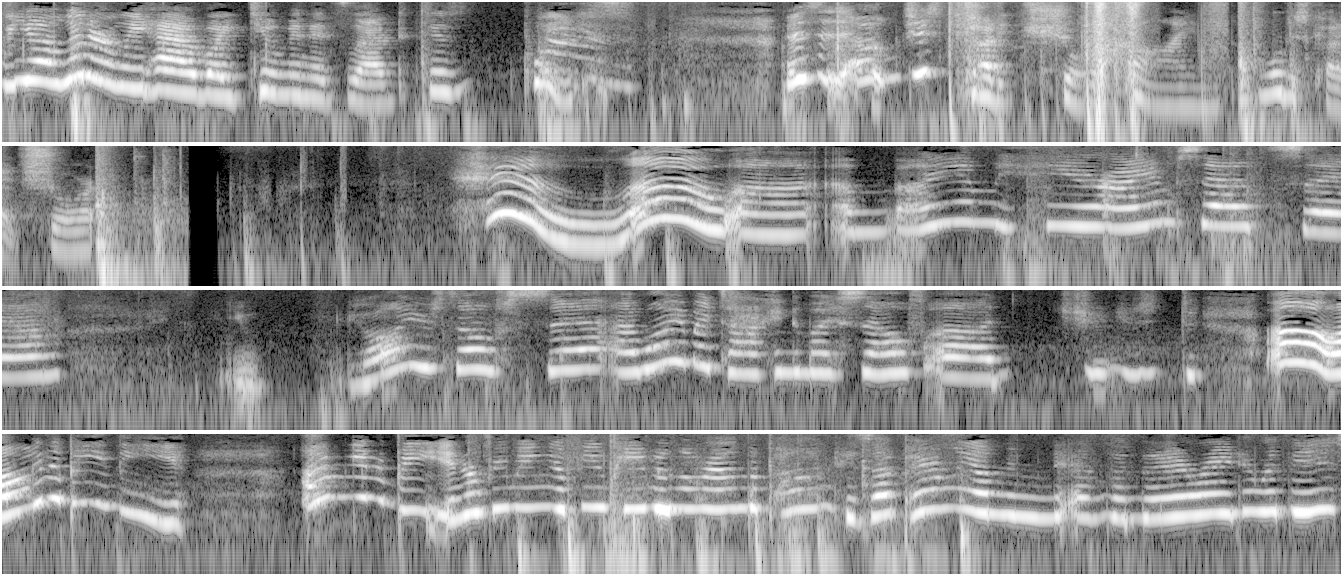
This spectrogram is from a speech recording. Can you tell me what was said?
we uh, literally have like two minutes left. Just please, this is uh, just cut it short. Fine, we'll just cut it short. Hello, uh, um, I am here. I am Sad Sam. You call yourself Sad? Uh, why am I talking to myself? Uh, oh, I'm gonna be the. I'm gonna be interviewing a few people around the pond because apparently I'm the, uh, the narrator of this.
